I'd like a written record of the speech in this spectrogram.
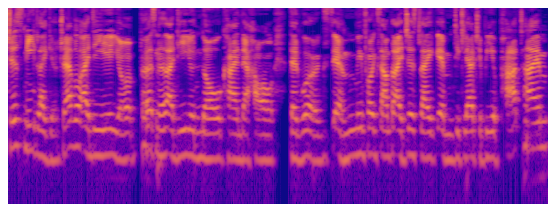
just need like your travel ID, your personal ID, you know kind of how that works. Um, I mean, for example, I just like um, declared to be a part-time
